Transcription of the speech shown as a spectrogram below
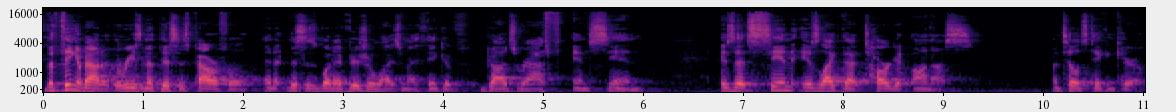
the thing about it, the reason that this is powerful, and this is what I visualize when I think of God's wrath and sin, is that sin is like that target on us until it's taken care of.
